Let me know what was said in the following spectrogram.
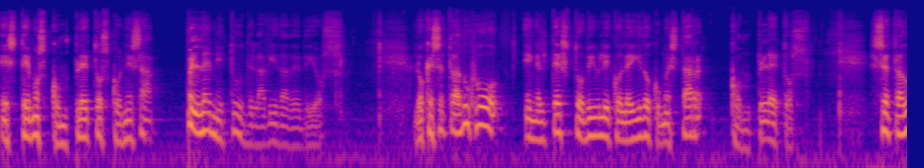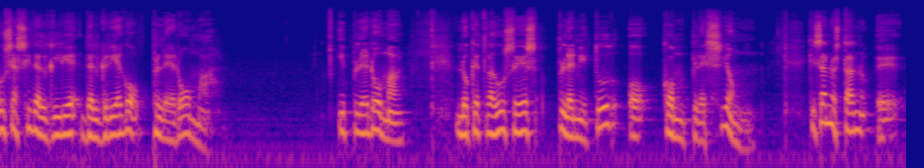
estemos completos con esa plenitud de la vida de Dios. Lo que se tradujo en el texto bíblico leído como estar completos. Se traduce así del, griego pleroma. Y pleroma lo que traduce es plenitud o compleción. Quizá no están eh,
